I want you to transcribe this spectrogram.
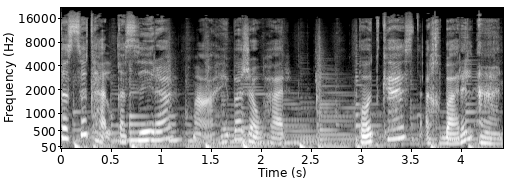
قصتها القصيرة مع هبة جوهر. بودكاست أخبار الآن.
